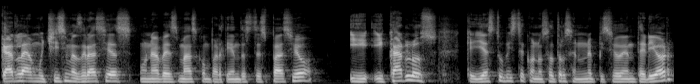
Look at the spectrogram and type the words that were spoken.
Carla, muchísimas gracias una vez más compartiendo este espacio. Y, Carlos, que ya estuviste con nosotros en un episodio anterior,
